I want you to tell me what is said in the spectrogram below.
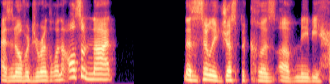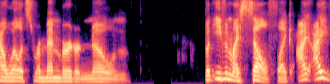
as an overdue rental. And also not necessarily just because of maybe how well it's remembered or known. But even myself, like I I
